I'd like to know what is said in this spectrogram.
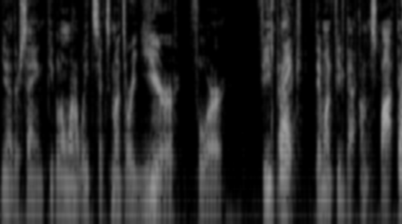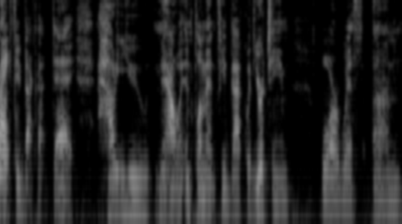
you know they're saying people don't want to wait six months or a year for feedback. Right. They want feedback on the spot. They want feedback that day. How do you now implement feedback with your team or with um,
